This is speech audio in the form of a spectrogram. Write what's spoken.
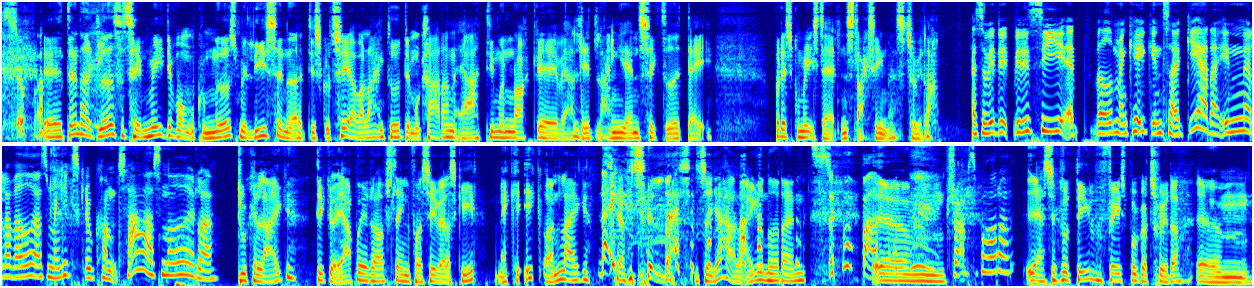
Super. Øh, den havde glædet sig til et medie, hvor man kunne mødes med ligesindede og diskutere, hvor langt ude demokraterne er. De må nok øh, være lidt lange i ansigtet i dag. For det skulle mest af alt en slags enmands Twitter. Altså vil det, vil det sige, at hvad, man kan ikke interagere derinde, eller hvad? Altså man kan ikke skrive kommentarer og sådan noget, eller? Du kan like. Det gør jeg på et af opslagene for at se, hvad der skete. Man kan ikke unlike, Nej. kan jeg fortælle dig. Så jeg har liket noget derinde. Super. Øhm, Trump-supporter. ja, så kan du dele på Facebook og Twitter. Øhm,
